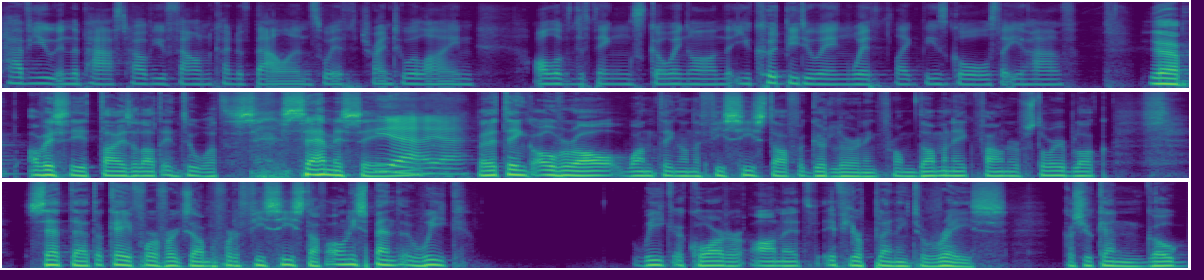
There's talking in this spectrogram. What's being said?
have you in the past, how have you found kind of balance with trying to align all of the things going on that you could be doing with like these goals that you have? Yeah, obviously it ties a lot into what Sam is saying. Yeah, yeah. But I think overall, one thing on the VC stuff, a good learning from Dominic, founder of Storyblok, said that okay, for for example, for the VC stuff, only spend a week, week a quarter on it if you're planning to raise, because you can go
